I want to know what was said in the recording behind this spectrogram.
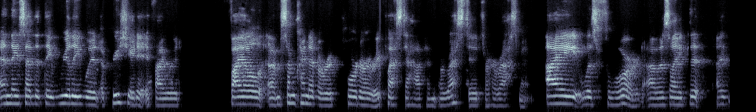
And they said that they really would appreciate it if I would file um, some kind of a report or a request to have him arrested for harassment. I was floored. I was like, that I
